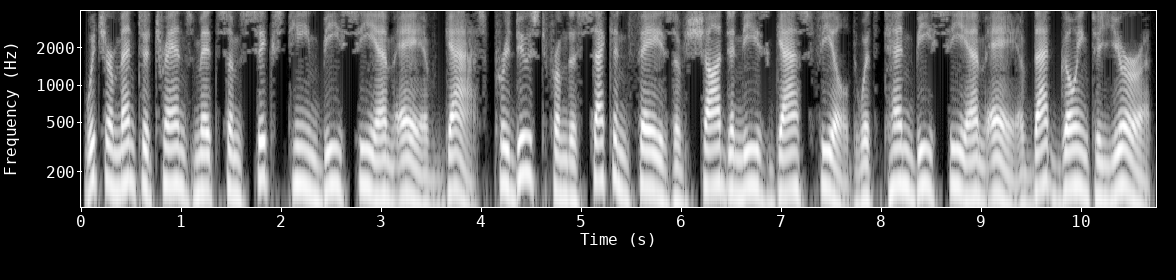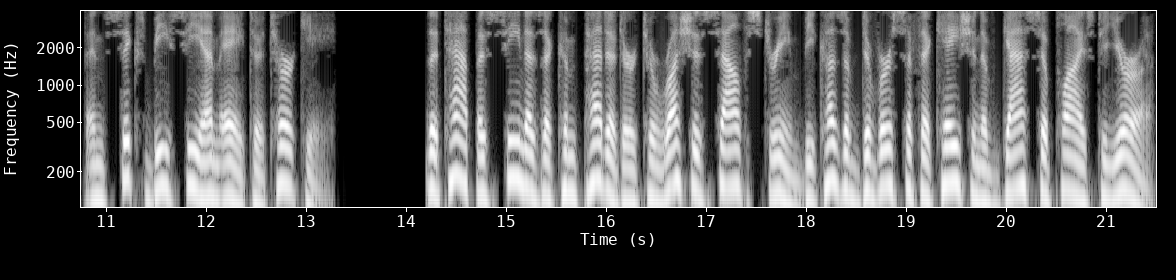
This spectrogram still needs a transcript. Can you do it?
which are meant to transmit some 16 bcma of gas produced from the second phase of Shah Deniz gas field with 10 bcma of that going to Europe and 6 bcma to Turkey. The TAP is seen as a competitor to Russia's South Stream because of diversification of gas supplies to Europe.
